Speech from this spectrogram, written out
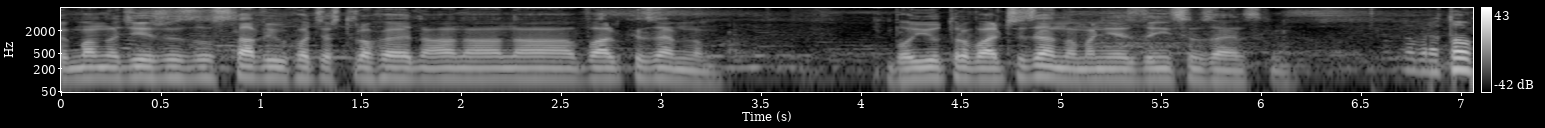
y, mam nadzieję, że zostawił chociaż trochę na, na, na walkę ze mną. Bo jutro walczy ze mną, a nie z Denisem Zająckim. Dobra, to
